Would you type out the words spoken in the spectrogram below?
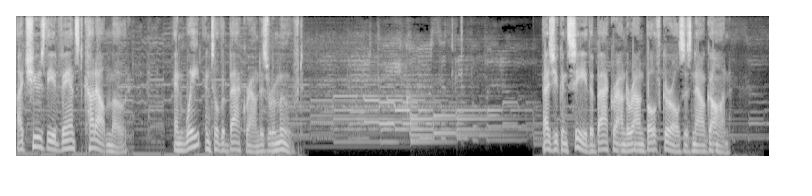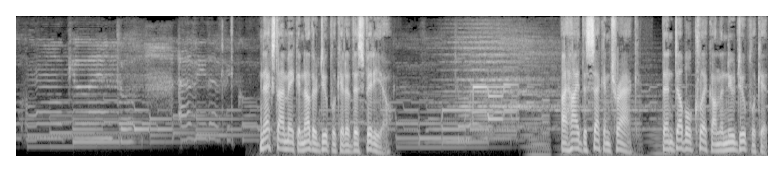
I choose the advanced cutout mode and wait until the background is removed. As you can see the background around both girls is now gone. Next I make another duplicate of this video. I hide the second track, then double click on the new duplicate.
